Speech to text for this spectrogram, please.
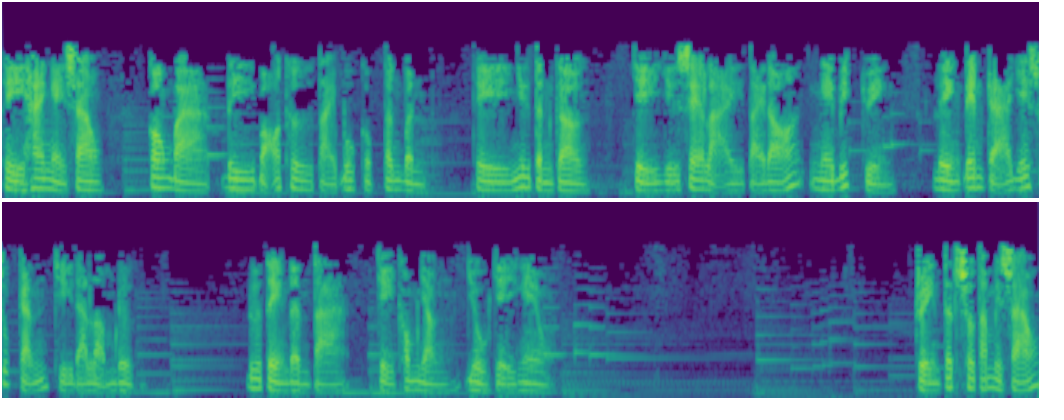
thì hai ngày sau, con bà đi bỏ thư tại bưu cục Tân Bình, thì như tình cờ, chị giữ xe lại tại đó nghe biết chuyện, liền đem trả giấy xuất cảnh chị đã lợm được. Đưa tiền đền tạ, chị không nhận dù chị nghèo. Truyện tích số 86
